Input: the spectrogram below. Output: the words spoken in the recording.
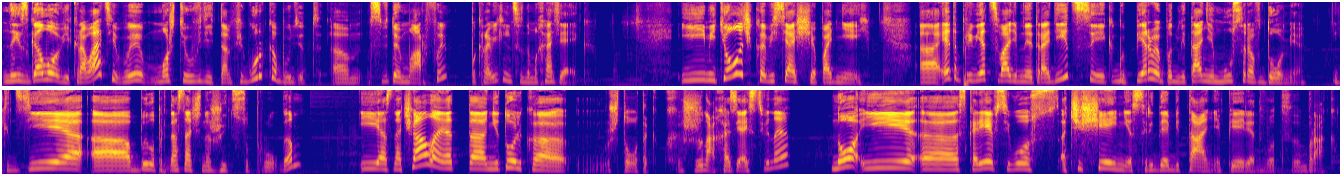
На изголовье кровати вы можете увидеть, там фигурка будет эм, святой Марфы, покровительницы домохозяек. И метелочка, висящая под ней, э, это привет свадебной традиции, как бы первое подметание мусора в доме, где э, было предназначено жить с супругом. И означало это не только, что так жена хозяйственная, но и, э, скорее всего, очищение среды обитания перед вот браком.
